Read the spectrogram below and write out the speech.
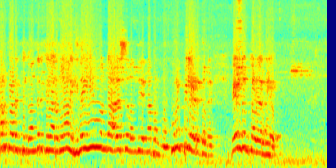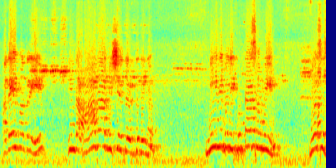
ஆர்ப்பாட்டத்துக்கு வந்திருக்கிறார்களா? இதையும் வந்து அரசு வந்து என்ன பண்ணணும்? குறிப்பில் எடுக்குது வேண்டும் தொடர்களே அதே மாதிரி இந்த ஆதார் விஷயத்தை எடுத்துக்கங்க. நீதிபதி Puttaswamy versus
